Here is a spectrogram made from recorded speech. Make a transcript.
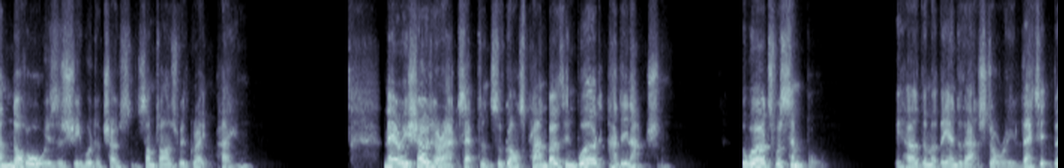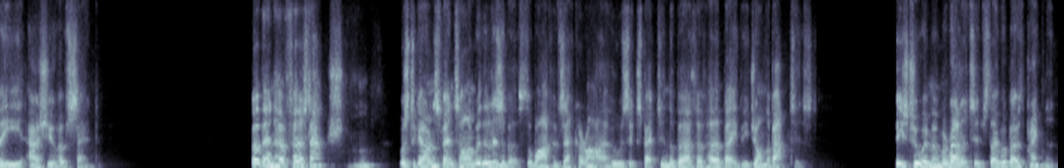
and not always as she would have chosen, sometimes with great pain. Mary showed her acceptance of God's plan both in word and in action. The words were simple. We heard them at the end of that story let it be as you have said. But then her first action was to go and spend time with Elizabeth, the wife of Zechariah, who was expecting the birth of her baby, John the Baptist. These two women were relatives. They were both pregnant.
